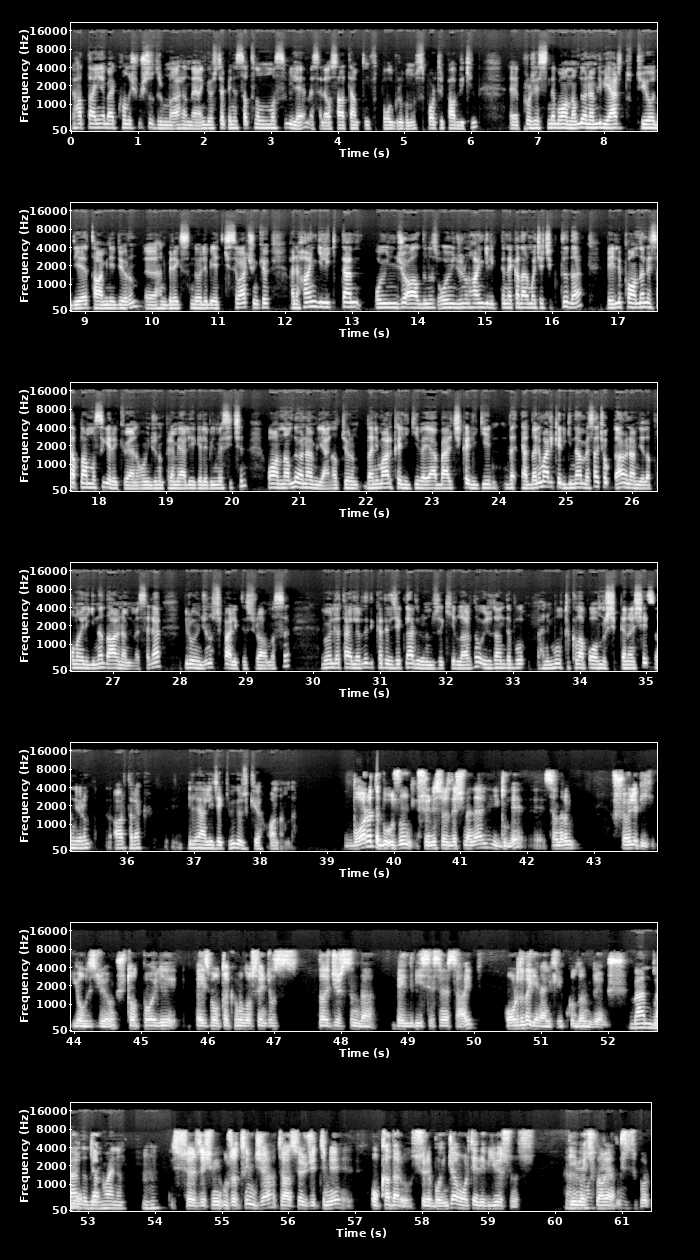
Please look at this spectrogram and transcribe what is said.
Hatta yine belki konuşmuşuzdur bunu Arhan'da yani Göztepe'nin satın alınması bile mesela o Southampton Futbol Grubu'nun Sport Republic'in e, projesinde bu anlamda önemli bir yer tutuyor diye tahmin ediyorum. E, hani Brexit'in de öyle bir etkisi var. Çünkü hani hangi ligden oyuncu aldınız, oyuncunun hangi ligde ne kadar maça çıktığı da belli puanların hesaplanması gerekiyor yani oyuncunun Premier Lig'e gelebilmesi için. O anlamda önemli yani atıyorum Danimarka Ligi veya Belçika Ligi yani Danimarka Ligi'nden mesela çok daha önemli ya da Polonya Ligi'nden daha önemli mesela bir oyuncunun Süper Lig'de süre alması. Böyle detaylara da dikkat edeceklerdir önümüzdeki yıllarda. O yüzden de bu hani multi club ownership denen şey sanıyorum artarak ilerleyecek gibi gözüküyor o anlamda. Bu arada bu uzun süreli sözleşmelerle ilgili e, sanırım şöyle bir yol izliyormuş. Todd Bowley beyzbol takımı Los Angeles Dodgers'ın da belli bir hissesine sahip. Orada da genellikle kullanılıyormuş. Ben ben de duydum aynen. Hı hı. Sözleşmeyi uzatınca transfer ücretini o kadar süre boyunca amorti edebiliyorsunuz diye ha, bir açıklama yapmış spor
